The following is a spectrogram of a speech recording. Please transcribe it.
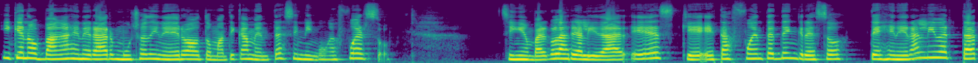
y que nos van a generar mucho dinero automáticamente sin ningún esfuerzo. Sin embargo, la realidad es que estas fuentes de ingresos te generan libertad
